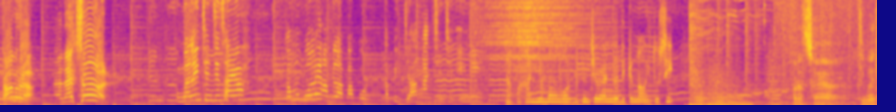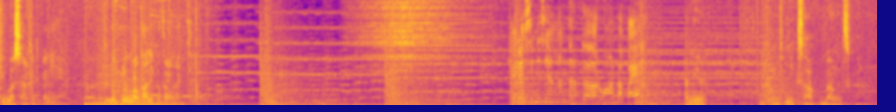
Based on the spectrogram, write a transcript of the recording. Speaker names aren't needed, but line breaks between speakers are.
Kamera, and action!
Kembaliin cincin saya. Kamu boleh ambil apa pun, tapi jangan cincin ini.
Kenapa kan dia malah ngorbitin cewek yang gak dikenal itu sih?
Perut saya tiba-tiba sakit kan ya. 25 kali ke toilet.
Yaudah sini saya ngantar ke ruangan bapak ya.
Ini itu nyiksa aku banget sekarang.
